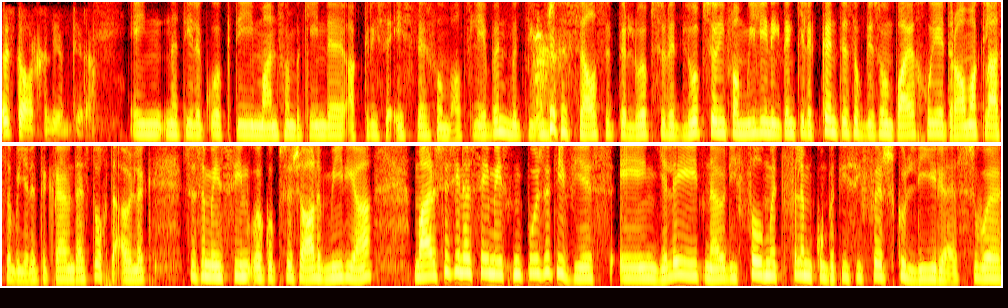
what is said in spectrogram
is daar geleenthede. En natuurlik ook die man van bekende aktrise Esther van Walsleben met wie ons gesels het terloop so dit loop so in die familie en ek dink julle kind is ook besig om baie goeie drama klasse by julle te kry want hy's tog te oulik soos mense sien ook op sosiale media. Maar soos jy nou sê mense moet positief wees en julle het nou die film met filmkompetisie vir skooliere. So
